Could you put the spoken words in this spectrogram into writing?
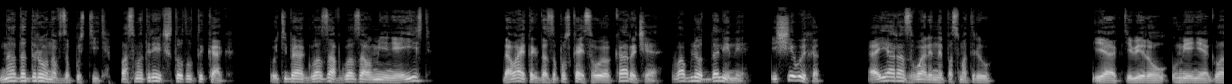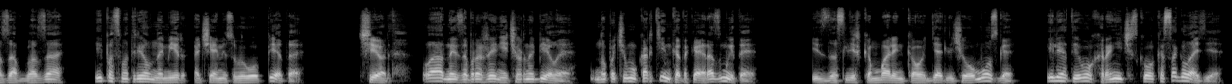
Надо дронов запустить, посмотреть, что тут и как. У тебя глаза в глаза умения есть? Давай тогда запускай своего Карыча в облет долины. Ищи выход. А я развалины посмотрю. Я активировал умение глаза в глаза и посмотрел на мир очами своего пета. Черт, ладно, изображение черно-белое, но почему картинка такая размытая? Из-за слишком маленького дятличьего мозга или от его хронического косоглазия?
